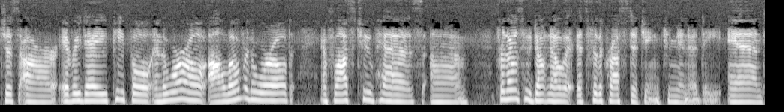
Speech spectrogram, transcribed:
just our everyday people in the world, all over the world, and FlossTube has, um, for those who don't know it, it's for the cross-stitching community. And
